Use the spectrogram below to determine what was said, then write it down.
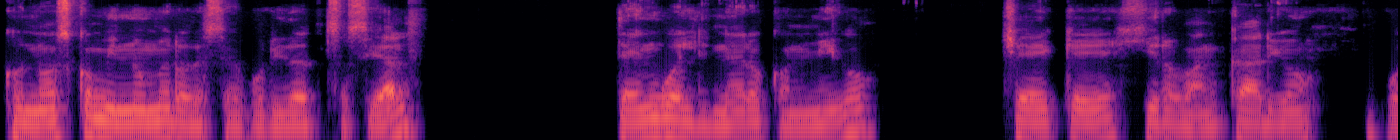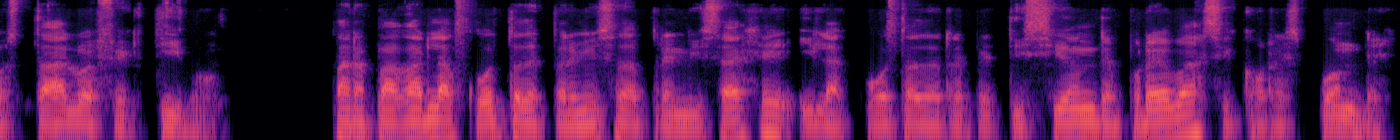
Conozco mi número de seguridad social. Tengo el dinero conmigo, cheque, giro bancario, postal o efectivo, para pagar la cuota de permiso de aprendizaje y la cuota de repetición de prueba si corresponde.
